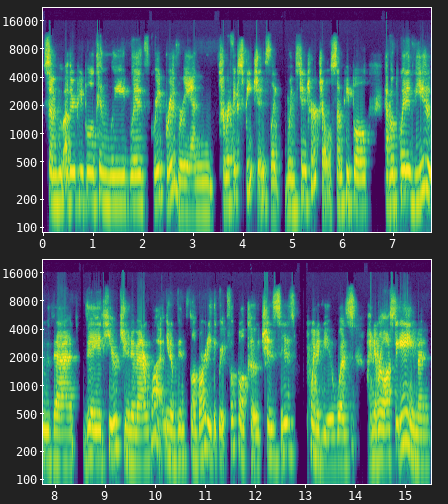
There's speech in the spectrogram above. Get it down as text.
Some other people can lead with great bravery and terrific speeches, like Winston Churchill. Some people have a point of view that they adhere to no matter what. You know, Vince Lombardi, the great football coach, his his point of view was I never lost a game and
